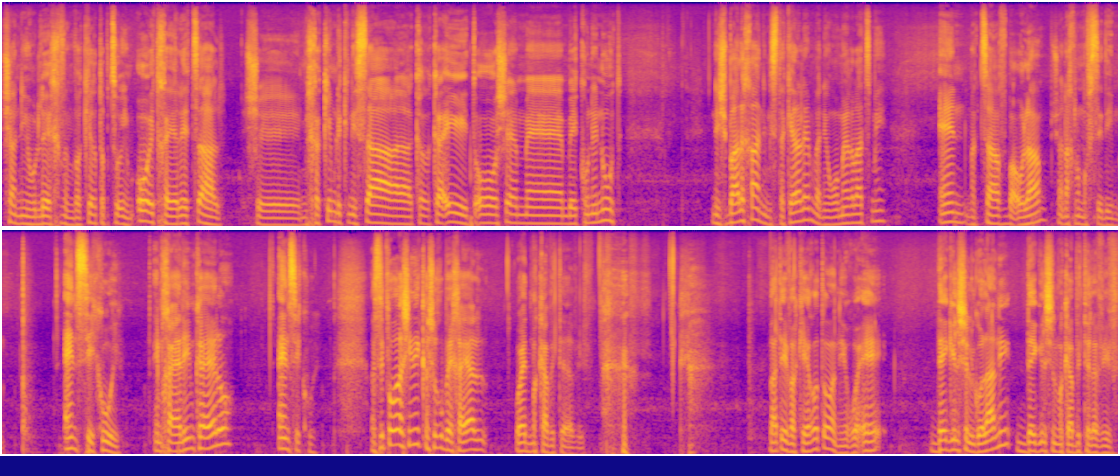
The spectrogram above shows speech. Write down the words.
שאני הולך ומבקר את הפצועים, או את חיילי צה"ל, שמחכים לכניסה קרקעית, או שהם uh, בכוננות, נשבע לך, אני מסתכל עליהם ואני אומר לעצמי, אין מצב בעולם שאנחנו מפסידים. אין סיכוי. עם חיילים כאלו, אין סיכוי. הסיפור השני קשור בחייל אוהד מכבי תל אביב. באתי לבקר אותו, אני רואה דגל של גולני, דגל של מכבי תל אביב.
